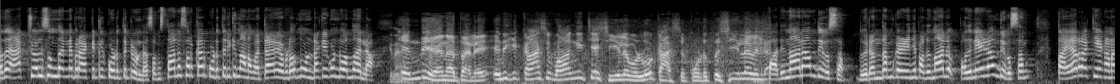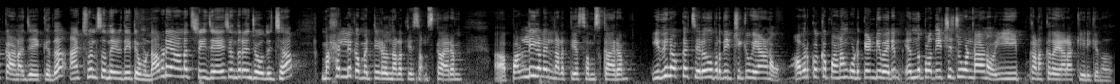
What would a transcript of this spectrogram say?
അത് ആക്ച്വൽസും തന്നെ ബ്രാക്കറ്റിൽ കൊടുത്തിട്ടുണ്ട്. സംസ്ഥാന സർക്കാർ കൊടുത്തിരിക്കുന്നതാണ്. മറ്റാരും എവിടെ ഒന്നും ഉണ്ടാക്കിക്കൊണ്ട് വന്നതല്ല. എന്ത് ചെയ്യാനാ തലേ? എനിക്ക് കാശ് വാങ്ങിച്ചേ ശീലമുള്ളൂ. കാശ് കൊടുത്ത് ശീലമില്ല. പതിനാലാം ദിവസം ദുരന്തം കഴിഞ്ഞ് പതിനാല് പതിനേഴാം ദിവസം തയ്യാറാക്കിയ കണക്കാണ് ജയിക്കത്. ആക്ച്വൽസ് എന്ന് എഴുതിയിട്ടുമുണ്ട്. അവിടെയാണ് ശ്രീ ജയചന്ദ്രൻ ചോദിച്ച മഹല്ല് കമ്മിറ്റികൾ നടത്തിയ സംസ്കാരം പള്ളികളിൽ നടത്തിയ സംസ്കാരം. ഇതിനൊക്കെ ചെലവ് പ്രതീക്ഷിക്കുകയാണോ? അവർക്കൊക്കെ പണം കൊടുക്കേണ്ടി വരും എന്ന് പ്രതീക്ഷിച്ചുകൊണ്ടാണോ ഈ കണക്ക് തയ്യാറാക്കിയിരിക്കുന്നത്?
